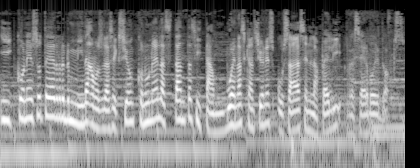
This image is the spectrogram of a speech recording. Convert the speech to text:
Y con eso terminamos la sección con una de las tantas y tan buenas canciones usadas en la peli Reservoir Dogs.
